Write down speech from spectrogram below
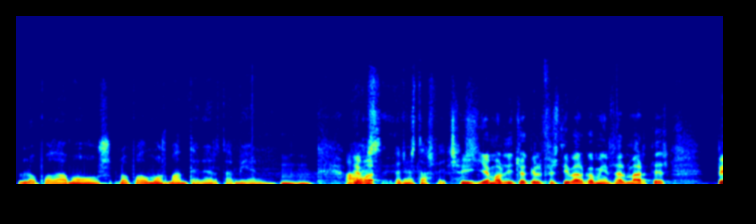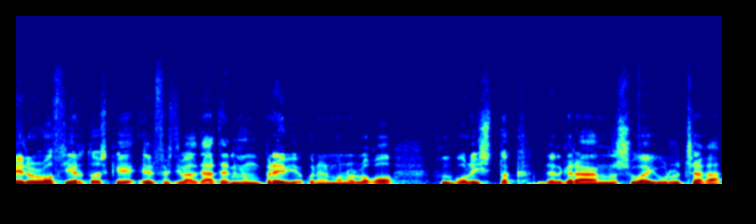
lo podamos, lo podamos mantener también a hemos- en estas fechas. Sí, ya hemos dicho que el festival comienza el martes, pero lo cierto es que el festival ya ha tenido un previo con el monólogo futbolístico del gran Suay Gurruchaga.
